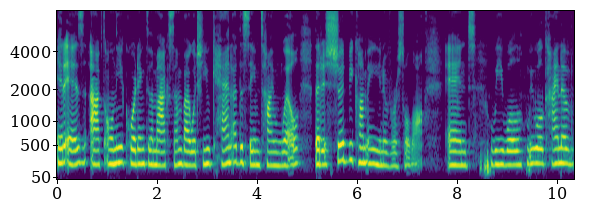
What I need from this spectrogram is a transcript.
it is act only according to the maxim by which you can at the same time will that it should become a universal law and we will we will kind of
